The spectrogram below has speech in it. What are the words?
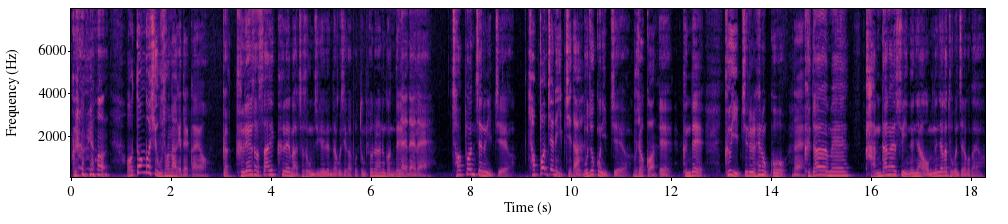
그러면 어떤 것이 우선하게 될까요? 그러니까 그래서 사이클에 맞춰서 움직여야 된다고 제가 보통 표현을 하는 건데 네, 네, 네. 첫 번째는 입지예요. 첫 번째는 입지다. 네, 무조건 입지예요. 무조건. 예. 근데 그 입지를 해놓고 네. 그 다음에 감당할 수 있느냐 없느냐가 두 번째라고 봐요.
